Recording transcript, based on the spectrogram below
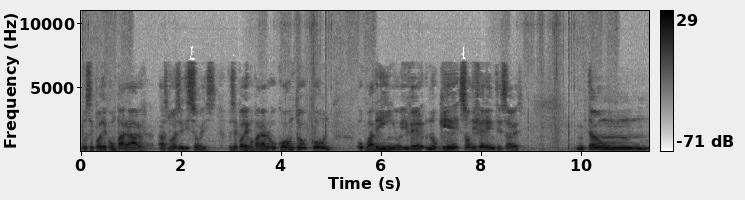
você pode comparar as duas edições. Você pode comparar o conto com o quadrinho e ver no que são diferentes, sabe? Então,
